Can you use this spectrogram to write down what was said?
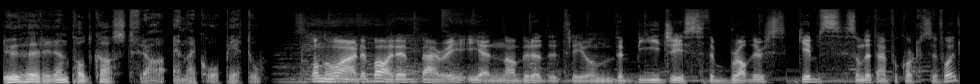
Du hører en podkast fra NRK P2. Og nå er det bare Barry igjen av brødretrioen The Bee Gees, The Brothers Gibbs, som dette er en forkortelse for.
